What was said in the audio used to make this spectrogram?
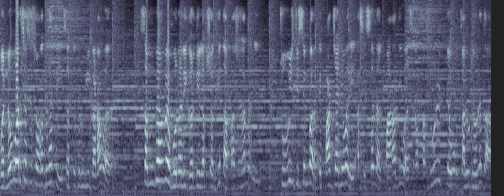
व नऊ वर्षाच्या स्वागतासाठी सप्तशृंगी गडावर. संभाव्य होणारी गर्दी लक्षात घेता प्रशासनाने चोवीस डिसेंबर ते पाच जानेवारी असे सलग बारा दिवस रस्ता सुरळीत ठेवून चालू ठेवण्याचा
